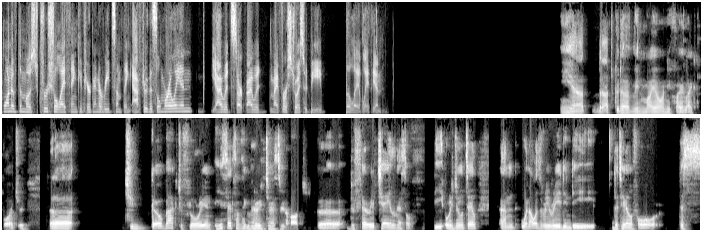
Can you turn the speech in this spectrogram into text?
one of the most crucial i think if you're going to read something after the silmarillion i would start i would my first choice would be the lay of leithian Yeah, that could have been my own if I liked poetry. Uh, to go back to Florian, he said something very interesting about uh, the fairy taleness of the original tale. And when I was rereading the the tale for this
